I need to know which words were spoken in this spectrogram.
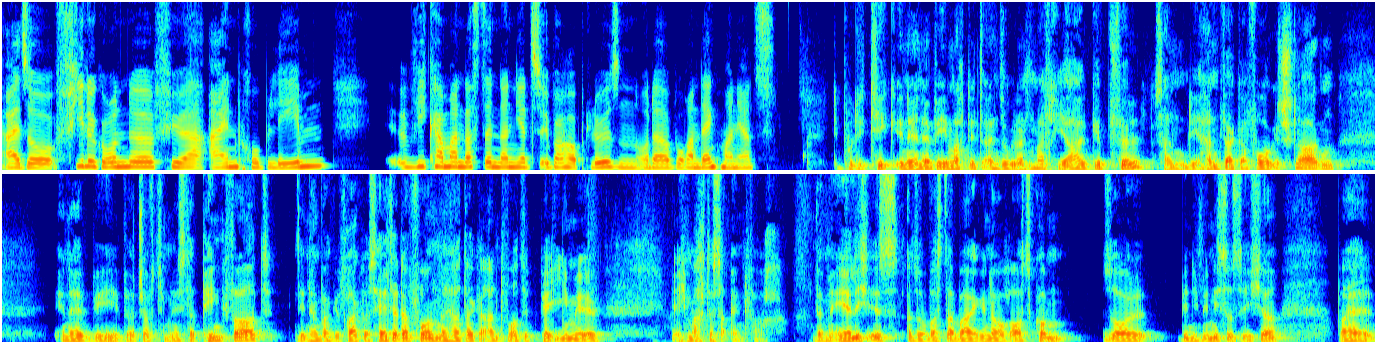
Also viele Gründe für ein Problem wie kann man das denn dann jetzt überhaupt lösen oder woran denkt man jetzt? Die Politik in NRW macht jetzt einen sogenannten Materialgipfel. Das haben die Handwerker vorgeschlagen. NRW-Wirtschaftsminister Pinkwart, den haben wir gefragt, was hält er davon? Da hat er geantwortet per E-Mail, ich mache das einfach. Wenn man ehrlich ist, also was dabei genau rauskommen soll, bin ich mir nicht so sicher, weil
